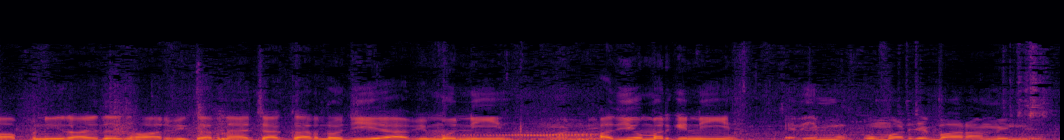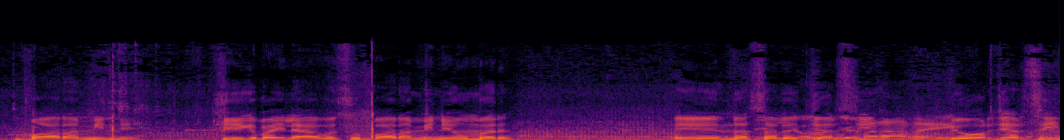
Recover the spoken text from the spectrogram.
ਆਪਣੀ ਰਾਏ ਦਾ ਇਜ਼ਹਾਰ ਵੀ ਕਰਨਾ ਹੈ ਚੈੱਕ ਕਰ ਲਓ ਜੀ ਇਹ ਵੀ ਮੋਨੀ ਹੈ। ਇਹਦੀ ਉਮਰ ਕਿੰਨੀ ਹੈ? ਇਹਦੀ ਉਮਰ ਜੇ 12 ਮਹੀਨੇ। 12 ਮਹੀਨੇ। ਠੀਕ ਹੈ ਭਾਈ ਲੈ ਬਸੋ 12 ਮਹੀਨੇ ਉਮਰ। ਇਹ ਨਸਲ ਜਰਸੀ। ਪਿਓਰ ਜਰਸੀ।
